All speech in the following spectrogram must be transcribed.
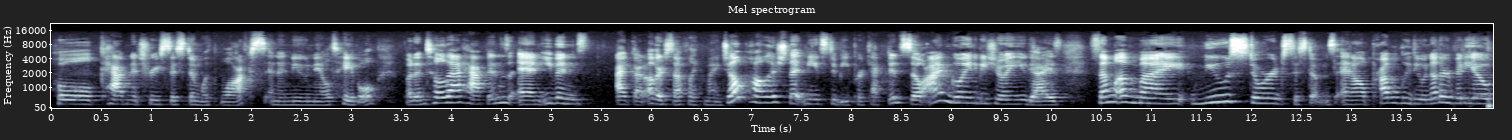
whole cabinetry system with locks and a new nail table. But until that happens, and even I've got other stuff like my gel polish that needs to be protected. So I'm going to be showing you guys some of my new storage systems and I'll probably do another video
